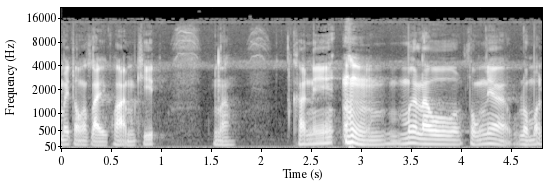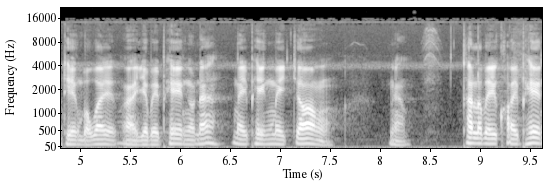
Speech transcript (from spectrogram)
ไม่ต้องใส่ความคิดนะคราวนี้เมื่อเราตรงเนี้ยหลวงพ่อเทียงบอกว่าอย่าไปเพ่งเอานะไม่เพ่งไม่จ้องนะถ้าเราไปคอยเพ่ง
